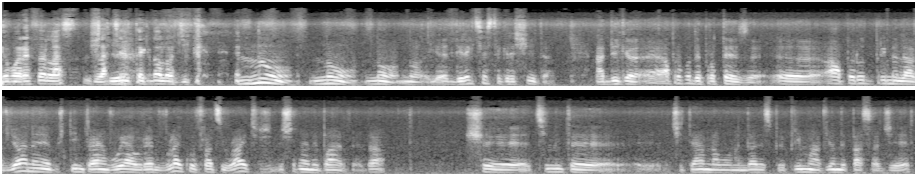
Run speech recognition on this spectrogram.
Eu mă refer la, la cel tehnologic. Nu, nu, nu, nu. Direcția este greșită. Adică, apropo de proteze, a apărut primele avioane, știm, Traian Voia, Aurel Vulai cu frații Wright și așa mai departe, da? Și țin minte, citeam la un moment dat despre primul avion de pasageri,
